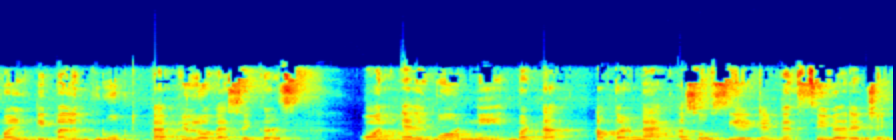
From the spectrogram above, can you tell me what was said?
multiple grouped papulovesicles on elbow knee buttock upper back associated with severe itching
